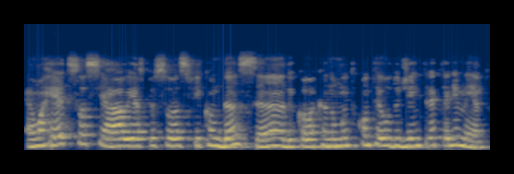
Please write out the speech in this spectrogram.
é uma rede social e as pessoas ficam dançando e colocando muito conteúdo de entretenimento.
